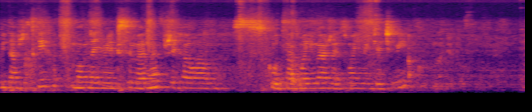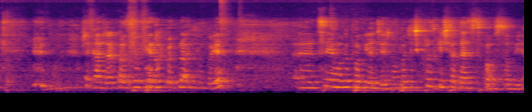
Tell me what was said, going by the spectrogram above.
Witam wszystkich. Mam na imię Ksymena. Przyjechałam z Kutna z moim mężem z moimi dziećmi. Przekażę pozdrowienia do Kutna, dziękuję. E, Co ja mogę powiedzieć? Mam powiedzieć krótkie świadectwo o sobie.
